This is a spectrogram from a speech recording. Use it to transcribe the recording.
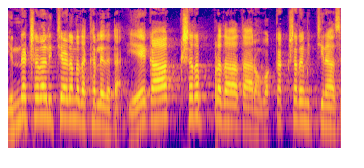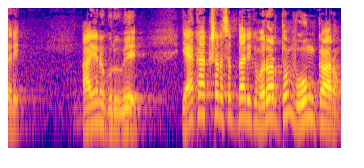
ఎన్ని అక్షరాలు ఇచ్చాడన్నది అక్కర్లేదట. ఏకాక్షర ప్రదాతారం ఒక్కక్షరం ఇచ్చినా సరే. ఆయన గురువే. ఏకాక్షర శబ్దానికి మరో అర్థం ఓంకారం.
